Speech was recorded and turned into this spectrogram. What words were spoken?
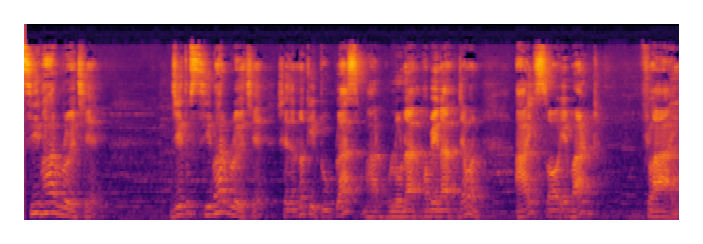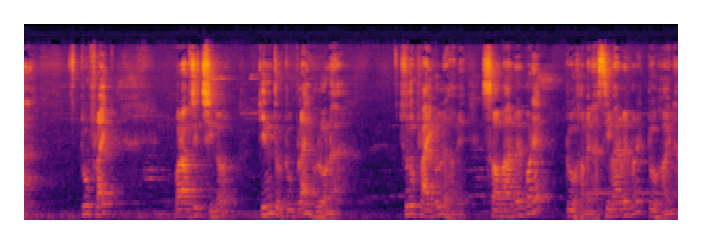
সিভার রয়েছে, যেহেতু সিভার্ব রয়েছে, সেজন্য কি টু প্লাস ভার হলো না, হবে না। যেমন I saw a bird fly to fly করা উচিত ছিল, কিন্তু টু ফ্লাই হলো না। শুধু ফ্লাই করলে হবে স ভার্বের পরে টু হবে না সি ভার্বের পরে টু হয় না।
